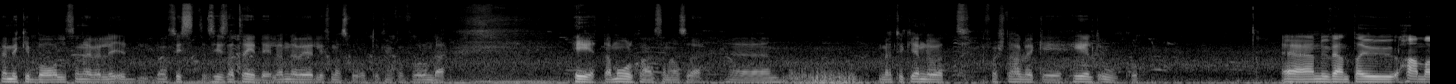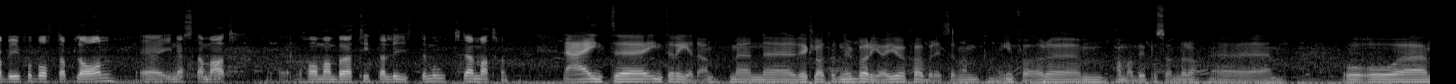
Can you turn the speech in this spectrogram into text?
med mycket boll. Sen är det väl de sista, sista tredjedelen där vi liksom har svårt att kanske få de där heta målchanserna och sådär. Eh, men jag tycker ändå att första halvlek är helt OK. Eh, nu väntar ju Hammarby på bortaplan eh, i nästa match. Har man börjat titta lite mot den matchen? Nej, inte, inte redan. Men eh, det är klart att nu börjar ju förberedelserna inför eh, Hammarby på söndag. Då. Eh, och, och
